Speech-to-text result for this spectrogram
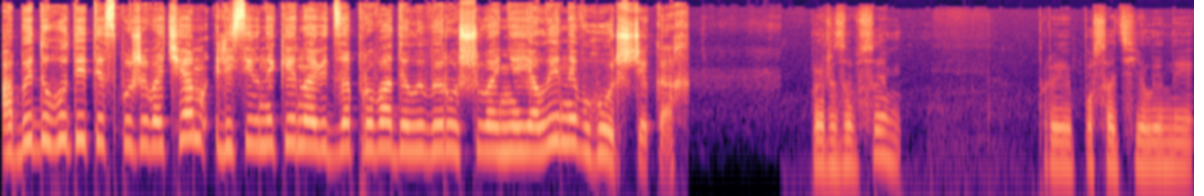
Аби догодити споживачам, лісівники навіть запровадили вирощування ялини в горщиках. Перш за все, при посадці ялини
